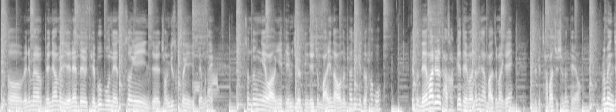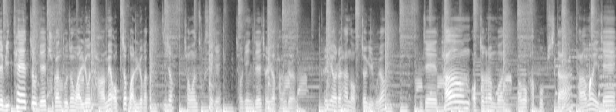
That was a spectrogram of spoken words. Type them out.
그래서 왜냐면 왜냐하면 얘네들 대부분의 속성이 이제 전기 속성이기 때문에 천둥의 왕이 데미지가 굉장히 좀 많이 나오는 편이기도 하고 그래서 네 마리를 다 잡게 되면은 그냥 마지막에 이렇게 잡아주시면 돼요. 그러면 이제 밑에 쪽에 주간 도전 완료 다음에 업적 완료가 딱 뜨죠. 정원 속 3개. 저게 이제 저희가 방금 클리어를 한 업적이고요. 이제 다음 업적을 한번 넘어가 봅시다. 다음은 이제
